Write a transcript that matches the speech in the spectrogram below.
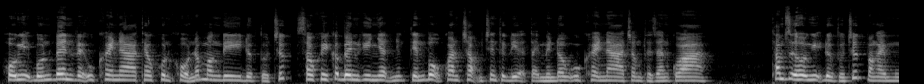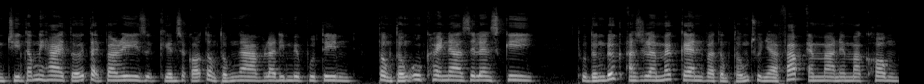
hội nghị bốn bên về Ukraine theo khuôn khổ Normandy được tổ chức sau khi các bên ghi nhận những tiến bộ quan trọng trên thực địa tại miền đông Ukraine trong thời gian qua. Tham dự hội nghị được tổ chức vào ngày 9 tháng 12 tới tại Paris dự kiến sẽ có Tổng thống Nga Vladimir Putin, Tổng thống Ukraine Zelensky, Thủ tướng Đức Angela Merkel và Tổng thống chủ nhà Pháp Emmanuel Macron.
